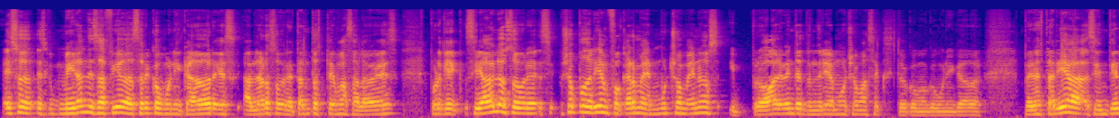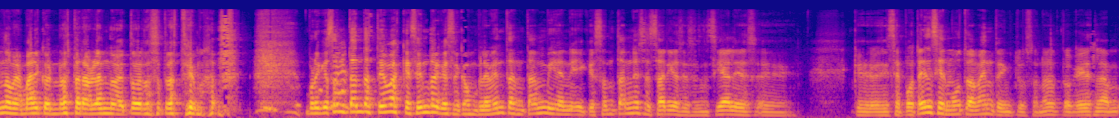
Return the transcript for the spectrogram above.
eso es mi gran desafío de ser comunicador, es hablar sobre tantos temas a la vez. Porque si hablo sobre. Yo podría enfocarme en mucho menos y probablemente tendría mucho más éxito como comunicador. Pero estaría sintiéndome mal con no estar hablando de todos los otros temas. Porque son tantos temas que siento que se complementan tan bien y que son tan necesarios, esenciales, eh, que se potencian mutuamente incluso, ¿no? Lo que es la,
